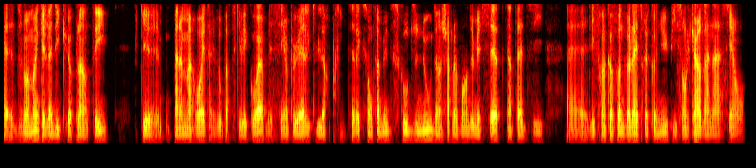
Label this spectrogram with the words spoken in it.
euh, du moment que la DQ a planté, puis que Mme Marois est arrivée au Parti québécois, ben, c'est un peu elle qui l'a repris, avec son fameux discours du nous dans Charlevoix en 2007, quand elle dit euh, les francophones veulent être reconnus, puis ils sont le cœur de la nation.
